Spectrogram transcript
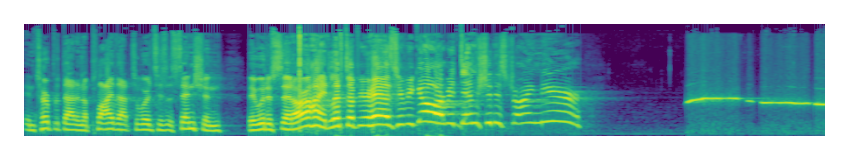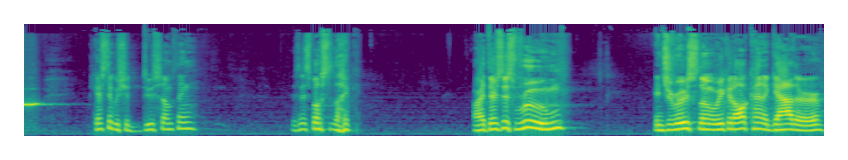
interpret that and apply that towards his ascension, they would have said, All right, lift up your heads. Here we go. Our redemption is drawing near. You guys think we should do something? Isn't it supposed to like, all right, there's this room in Jerusalem where we could all kind of gather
